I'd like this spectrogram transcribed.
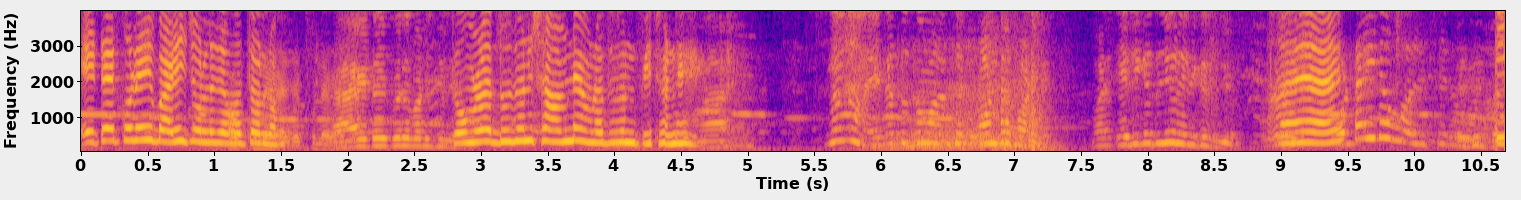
এটা করেই বাড়ি চলে যাব চলো। তোমরা দুজন সামনে আমরা দুজন পিছনে। কি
